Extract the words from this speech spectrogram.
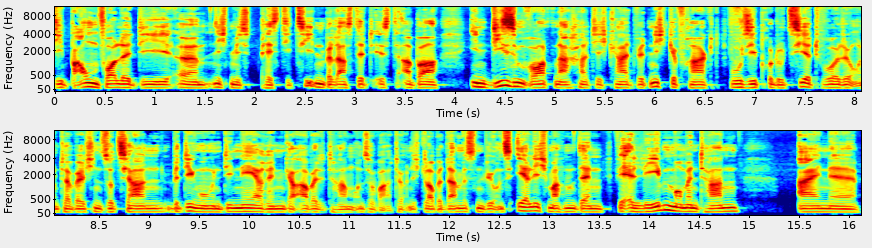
die Baumwolle, die äh, nicht mit Pestiziden belastet ist, aber in diesem Wort Nachhaltigkeit wird nicht gefragt, wo sie produziert wurde, unter welchen sozialen Bedingungen die Näherinnen gearbeitet haben und so weiter. Und ich glaube, da müssen wir uns ehrlich machen, denn wir erleben momentan eine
